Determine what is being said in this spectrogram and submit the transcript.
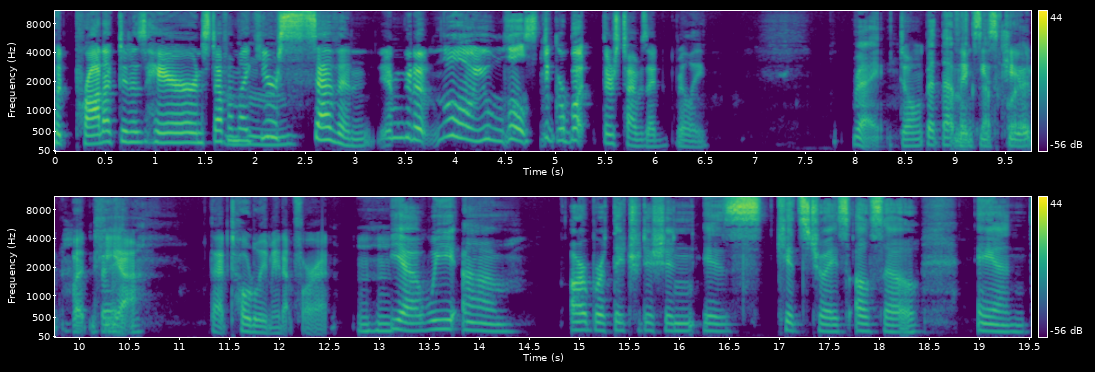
put product in his hair and stuff i'm like you're Mhm. seven i'm gonna oh you little stinker butt there's times I'd really Right. don't But that think makes he's cute, it, but right? yeah, that totally made up for it. hmm Yeah, we um our birthday tradition is kids choice also and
